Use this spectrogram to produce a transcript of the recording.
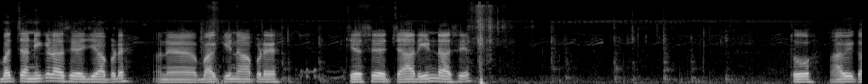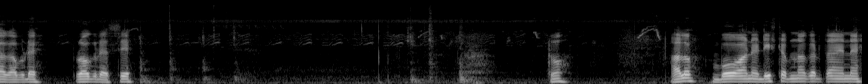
બચ્ચા નીકળ્યા છે હજી આપણે. અને બાકીના આપણે જે છે ચાર ઈંડા છે. તો આવી કાંક આપણે પ્રોગ્રેસ છે. તો હાલો, બહુ આને ડિસ્ટર્બ ન કરતા એને.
